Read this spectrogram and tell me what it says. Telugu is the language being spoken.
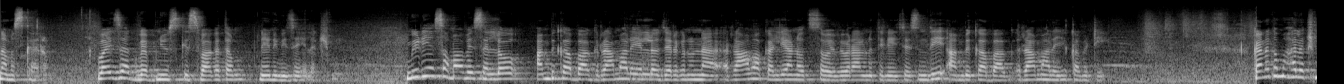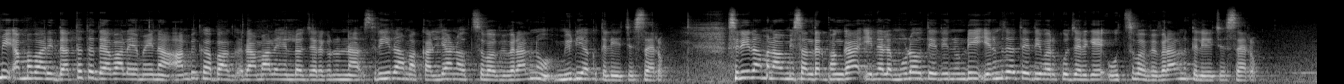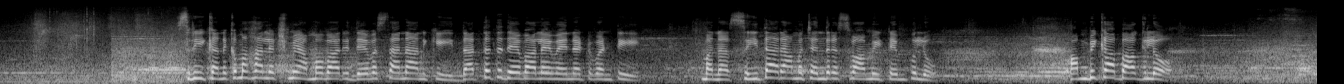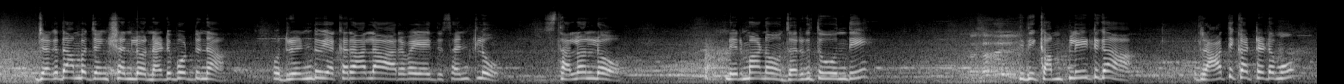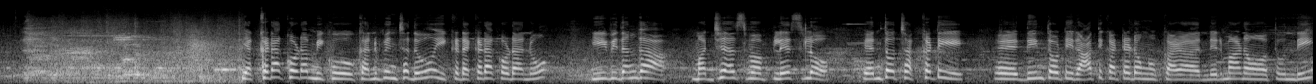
నమస్కారం. వైజాగ్ వెబ్ న్యూస్కి స్వాగతం. నేను విజయలక్ష్మి. మీడియా సమావేశంలో అంబికాబాగ్ రామాలయంలో జరగనున్న రామ కళ్యాణోత్సవ వివరాలను తెలియజేసింది అంబికాబాగ్ రామాలయ కమిటీ. కనక మహాలక్ష్మి అమ్మవారి దత్తత దేవాలయమైన అంబికాబాగ్ రామాలయంలో జరగనున్న శ్రీరామ కళ్యాణోత్సవ వివరాలను మీడియాకు తెలియజేశారు. శ్రీరామనవమి సందర్భంగా ఈ నెల మూడవ తేదీ నుండి ఎనిమిదవ తేదీ వరకు జరిగే ఉత్సవ వివరాలను తెలియజేశారు. శ్రీ కనక మహాలక్ష్మి అమ్మవారి దేవస్థానానికి దత్తత దేవాలయం అయినటువంటి మన సీతారామచంద్ర స్వామి టెంపుల్ అంబికాబాగ్లో జగదాంబ జంక్షన్లో నడిబొడ్డున రెండు ఎకరాల అరవై ఐదు సెంట్లు స్థలంలో నిర్మాణం జరుగుతూ ఉంది. ఇది కంప్లీట్గా రాతి కట్టడము. ఎక్కడా కూడా మీకు కనిపించదు ఇక్కడెక్కడా కూడాను. ఈ విధంగా మధ్య ప్లేస్లో ఎంతో చక్కటి దీంతో రాతి కట్టడం నిర్మాణం అవుతుంది.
